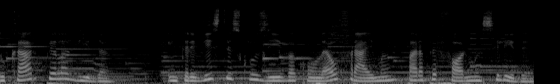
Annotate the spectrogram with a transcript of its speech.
Educar pela Vida. Entrevista exclusiva com Léo Freiman para Performance Leader.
